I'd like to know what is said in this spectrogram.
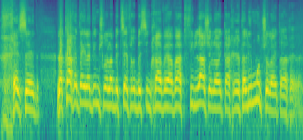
חסד, לקח את הילדים שלו לבית ספר בשמחה ואהבה, התפילה שלו הייתה אחרת, הלימוד שלו הייתה אחרת.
